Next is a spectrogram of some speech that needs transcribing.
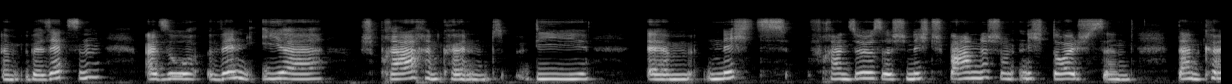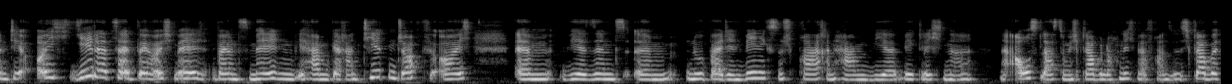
ähm, Übersetzen. Also wenn ihr Sprachen könnt, die ähm, nicht Französisch, nicht Spanisch und nicht Deutsch sind, dann könnt ihr euch jederzeit bei euch melden, bei uns melden. Wir haben garantierten Job für euch. Ähm, wir sind ähm, nur bei den wenigsten Sprachen haben wir wirklich eine eine Auslastung. Ich glaube noch nicht mehr Französisch. Ich glaube,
